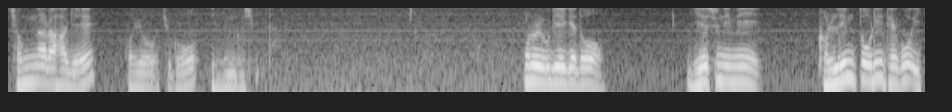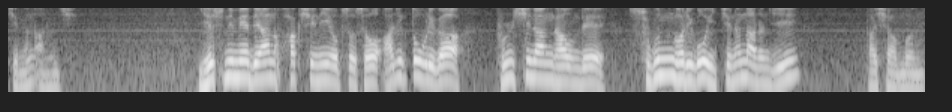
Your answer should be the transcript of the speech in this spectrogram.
적나라하게 보여주고 있는 것입니다. 오늘 우리에게도 예수님이 걸림돌이 되고 있지는 않은지, 예수님에 대한 확신이 없어서 아직도 우리가 불신앙 가운데 수군거리고 있지는 않은지 다시 한번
